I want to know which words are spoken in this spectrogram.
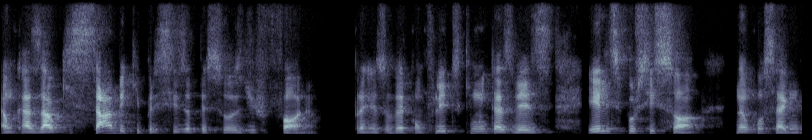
É um casal que sabe que precisa pessoas de fora para resolver conflitos que muitas vezes eles por si só não conseguem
